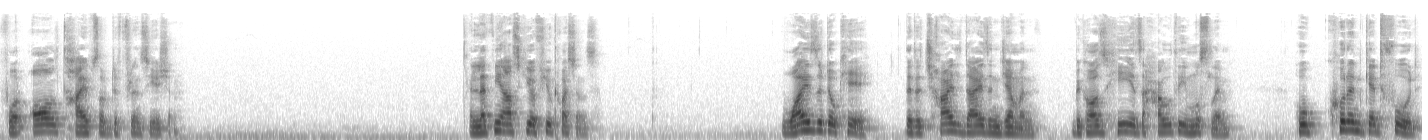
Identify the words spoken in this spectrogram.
for all types of differentiation? And let me ask you a few questions. Why is it okay that a child dies in Yemen because he is a Houthi Muslim who couldn't get food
